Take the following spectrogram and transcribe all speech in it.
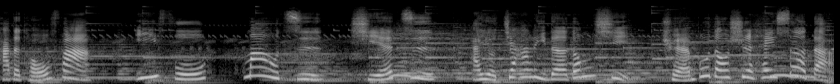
她的头发、衣服、帽子、鞋子，还有家里的东西，全部都是黑色的。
